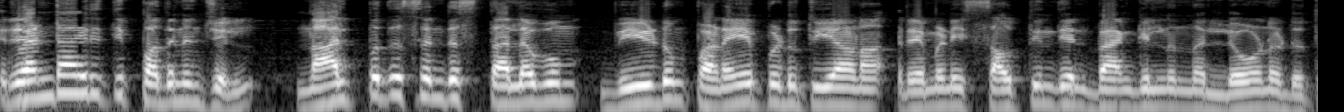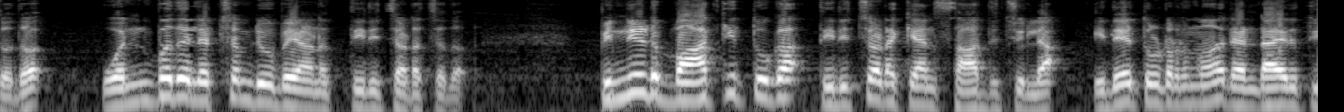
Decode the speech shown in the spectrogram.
രണ്ടായിരത്തി പതിനഞ്ചിൽ നാൽപ്പത് സെന്റ് സ്ഥലവും വീടും പണയപ്പെടുത്തിയാണ് രമണി സൗത്ത് ഇന്ത്യൻ ബാങ്കിൽ നിന്ന് ലോൺ എടുത്തത് ഒൻപത് ലക്ഷം രൂപയാണ് തിരിച്ചടച്ചത്. പിന്നീട് ബാക്കി തുക തിരിച്ചടയ്ക്കാൻ സാധിച്ചില്ല. ഇതേ തുടർന്ന് രണ്ടായിരത്തി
